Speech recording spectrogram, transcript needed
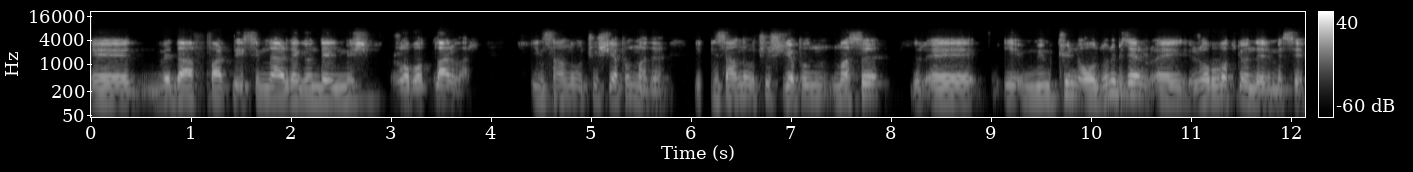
e, ve daha farklı isimlerde gönderilmiş robotlar var. İnsanlı uçuş yapılmadı. İnsanlı uçuş yapılması e, mümkün olduğunu bize e, robot gönderilmesi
